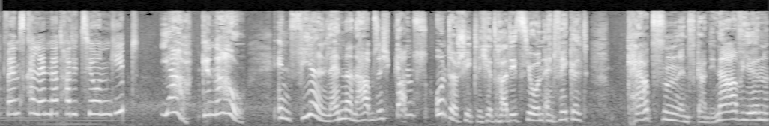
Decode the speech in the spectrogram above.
Adventskalender-Traditionen gibt? Ja, genau. In vielen Ländern haben sich ganz unterschiedliche Traditionen entwickelt. Kerzen in Skandinavien,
